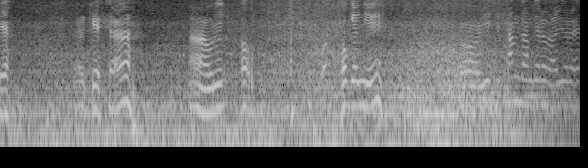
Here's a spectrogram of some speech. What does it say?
예. 이렇게 해서 어, 우리 어, 고객님 어, 23단계를 완료를 했습니다.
